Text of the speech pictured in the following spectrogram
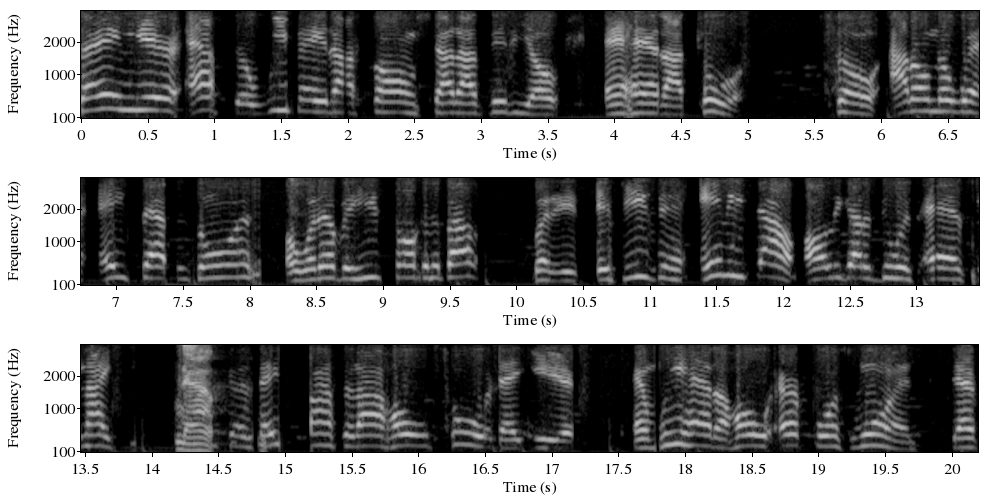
same year after we made our song, shot our video, and had our tour. So I don't know where ASAP is on or whatever he's talking about, but if, if he's in any doubt, all he got to do is ask Nike Now, because they sponsored our whole tour that year, and we had a whole Air Force One that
